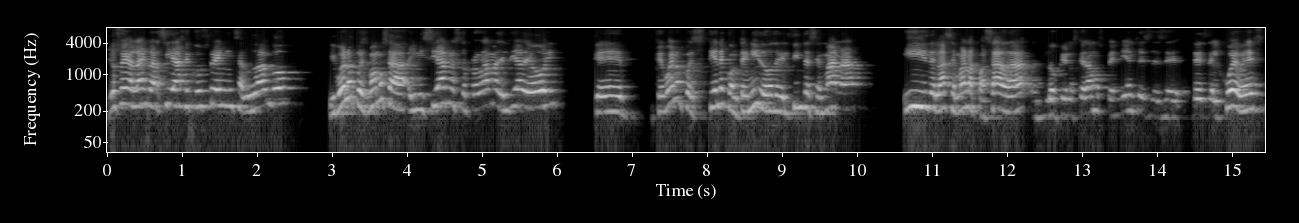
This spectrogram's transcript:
Yo soy Alain García, G Coach Training, saludando. Y bueno, pues vamos a iniciar nuestro programa del día de hoy, que que bueno, pues tiene contenido del fin de semana y de la semana pasada, lo que nos quedamos pendientes desde, desde el jueves.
